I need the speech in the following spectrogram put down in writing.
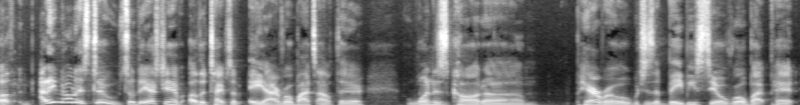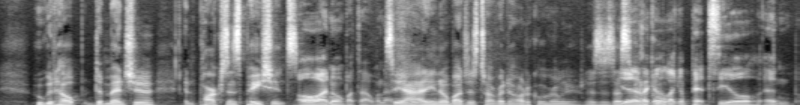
other, I didn't know this too. So they actually have other types of AI robots out there. One is called um, Paro, which is a baby seal robot pet who could help dementia and Parkinson's patients. Oh, I know about that one. Actually. See, I, I didn't know about this till I read the article earlier. This is that's yeah, like cool. a like a pet seal, and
